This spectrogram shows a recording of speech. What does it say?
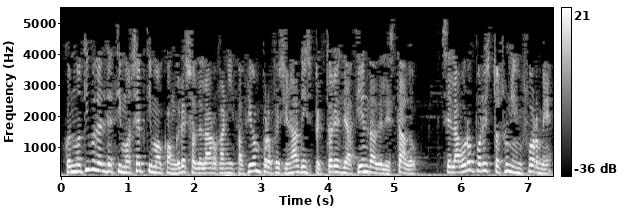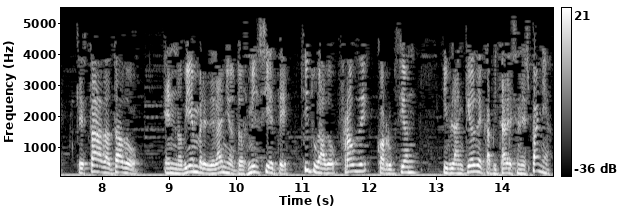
Con motivo del decimoséptimo Congreso de la Organización Profesional de Inspectores de Hacienda del Estado, se elaboró por estos un informe que está datado en noviembre del año 2007 titulado Fraude, corrupción y blanqueo de capitales en España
